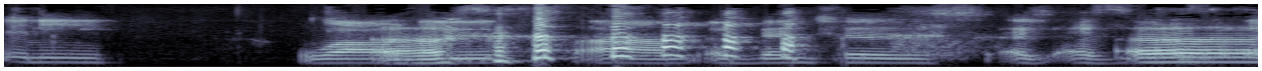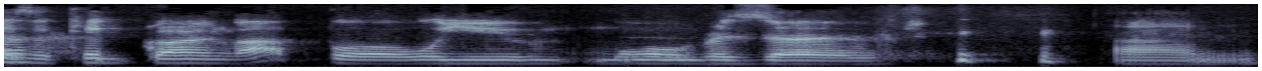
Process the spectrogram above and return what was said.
any wild Uh. youth um, adventures as as, Uh. as as a kid growing up, or were you more Mm. reserved? Um,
